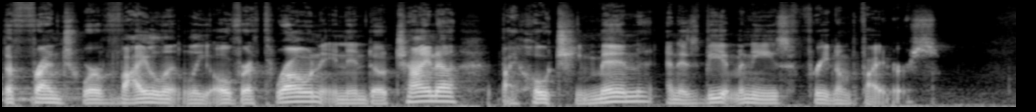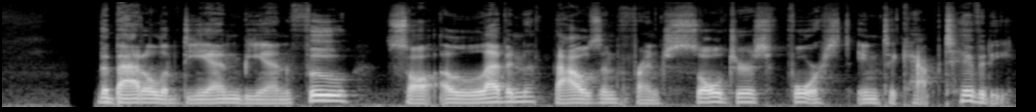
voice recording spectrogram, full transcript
the French were violently overthrown in Indochina by Ho Chi Minh and his Vietnamese freedom fighters. The Battle of Dien Bien Phu saw 11,000 French soldiers forced into captivity,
